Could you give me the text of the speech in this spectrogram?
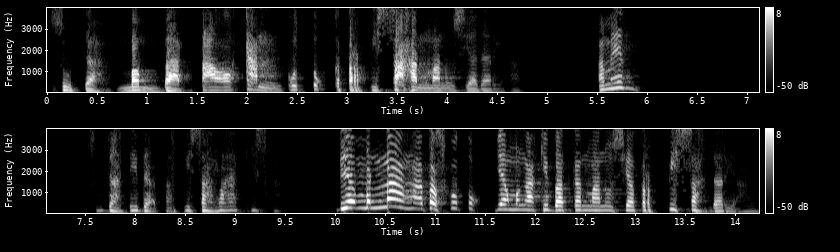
sudah membatalkan kutuk keterpisahan manusia dari Allah. Amin sudah tidak terpisah lagi sekarang. Dia menang atas kutuk yang mengakibatkan manusia terpisah dari Allah.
